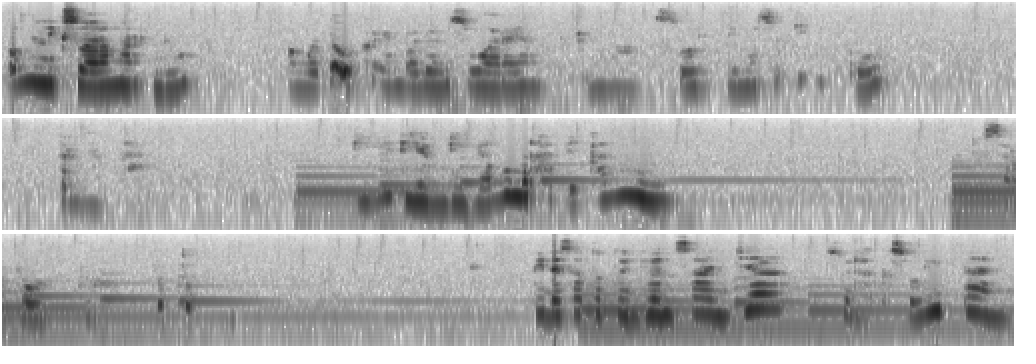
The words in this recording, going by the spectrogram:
Pemilik suara merdu, anggota UKM paduan suara yang terkenal sulit dimasuki itu, ternyata dia diam-diam memerhatikanmu. Dasar bodoh, tutup tidak satu tujuan saja sudah kesulitan,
